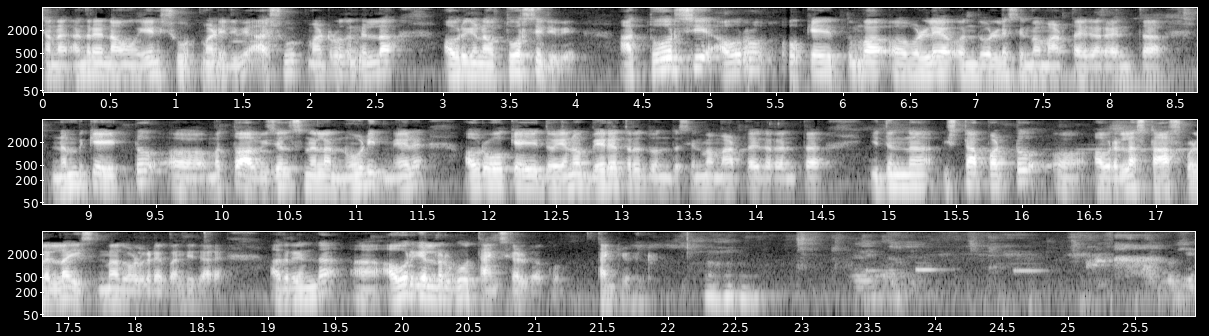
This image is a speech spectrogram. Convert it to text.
ಚೆನ್ನಾಗಿ, ಅಂದರೆ ನಾವು ಏನು ಶೂಟ್ ಮಾಡಿದ್ದೀವಿ ಆ ಶೂಟ್ ಮಾಡಿರೋದನ್ನೆಲ್ಲ ಅವರಿಗೆ ನಾವು ತೋರಿಸಿದ್ದೀವಿ ಆ ತೋರಿಸಿ ಅವರು, ಓಕೆ, ತುಂಬ ಒಳ್ಳೆಯ ಒಂದು ಒಳ್ಳೆ ಸಿನಿಮಾ ಮಾಡ್ತಾ ಇದ್ದಾರೆ ಅಂತ ನಂಬಿಕೆ ಇಟ್ಟು ಮತ್ತು ಆ ವಿಜಲ್ಸ್ನೆಲ್ಲ ನೋಡಿದ ಮೇಲೆ ಅವರು, ಓಕೆ, ಇದು ಏನೋ ಬೇರೆ ಥರದ್ದು ಒಂದು ಸಿನಿಮಾ ಮಾಡ್ತಾ ಇದ್ದಾರೆ ಅಂತ ಇದನ್ನು ಇಷ್ಟಪಟ್ಟು ಅವರೆಲ್ಲ ಸ್ಟಾರ್ಸ್ಗಳೆಲ್ಲ ಈ ಸಿನಿಮಾದ ಒಳಗಡೆ ಬಂದಿದ್ದಾರೆ. ಅದರಿಂದ ಅವ್ರಿಗೆಲ್ಲರಿಗೂ ಥ್ಯಾಂಕ್ಸ್ ಹೇಳಬೇಕು. ಥ್ಯಾಂಕ್ ಯು ಎಲ್ಲರೂ ಹೇಳಿ ಕಾರ್ತಿಕ್. ಆ ಖುಷಿನಲ್ಲಿ ಸಿನಿಮಾ ಹೇಗೆ ಅನ್ಸರಿ ಅವರಲ್ಲಿ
